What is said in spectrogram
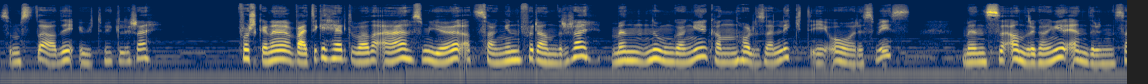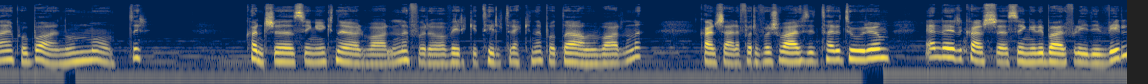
som stadig utvikler seg. Forskerne veit ikke helt hva det er som gjør at sangen forandrer seg, men noen ganger kan den holde seg likt i årevis, mens andre ganger endrer den seg på bare noen måneder. Kanskje synger knølhvalene for å virke tiltrekkende på damehvalene. Kanskje er det for å forsvare sitt territorium, eller kanskje synger de bare fordi de vil.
